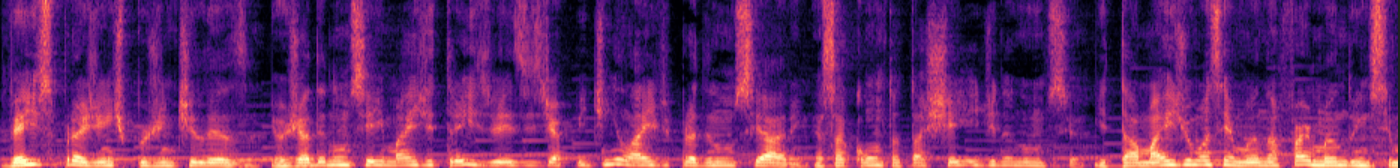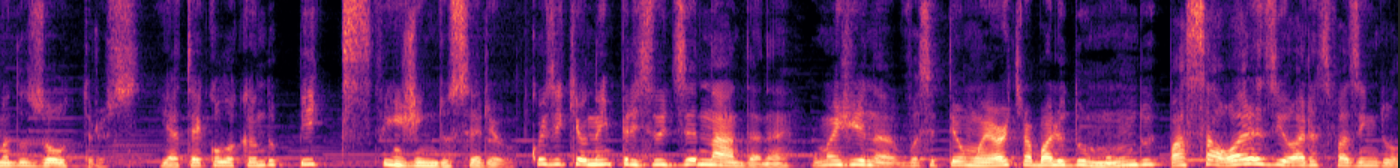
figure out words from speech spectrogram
vê isso pra gente por gentileza. Eu já denunciei mais de três vezes, já pedi em live pra denunciarem. Essa conta tá cheia de denúncia. E tá mais de uma semana farmando em cima dos outros. E até colocando pix fingindo ser eu. Coisa que eu nem preciso dizer nada, né? Imagina, você ter o maior trabalho do mundo, passa horas e horas fazendo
